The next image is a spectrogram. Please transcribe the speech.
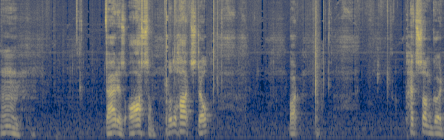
Mmm. That is awesome. A little hot still, but that's some good.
